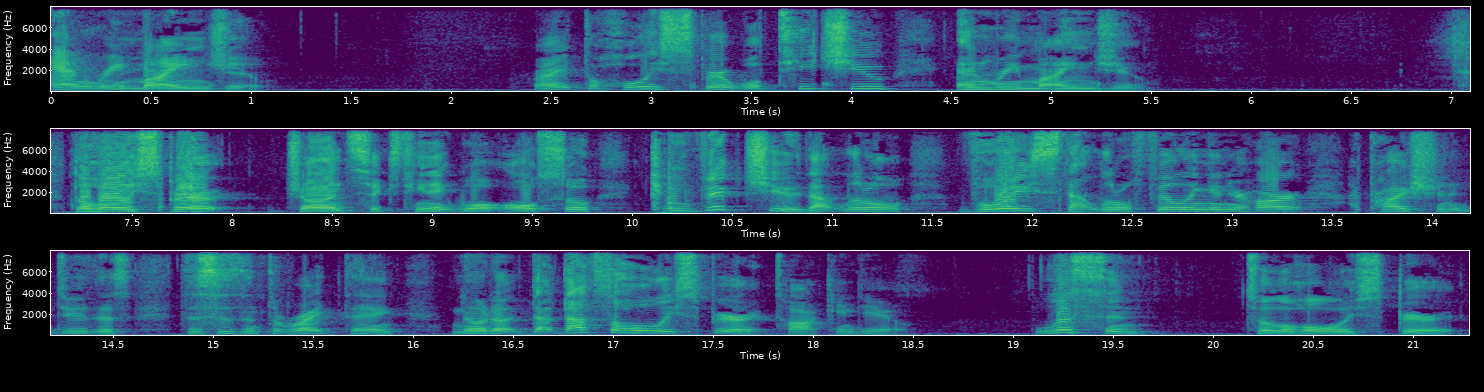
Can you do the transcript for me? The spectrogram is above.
and remind you. Right? The Holy Spirit will teach you and remind you. The Holy Spirit John 16, 8 will also convict you. That little voice, that little feeling in your heart, I probably shouldn't do this. This isn't the right thing. No, no that, that's the Holy Spirit talking to you. Listen to the Holy Spirit.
